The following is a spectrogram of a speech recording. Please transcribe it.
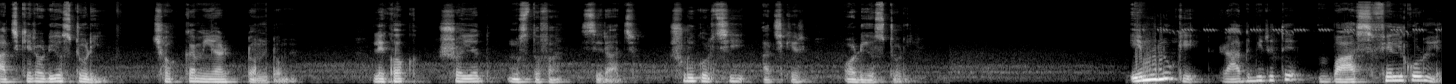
আজকের অডিও স্টোরি ছক্কা মিয়ার টমটম। লেখক সৈয়দ মুস্তফা সিরাজ। শুরু করছি আজকের অডিও স্টোরি এ মুলুকে রাত বিরেতে বাস ফেল করলে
